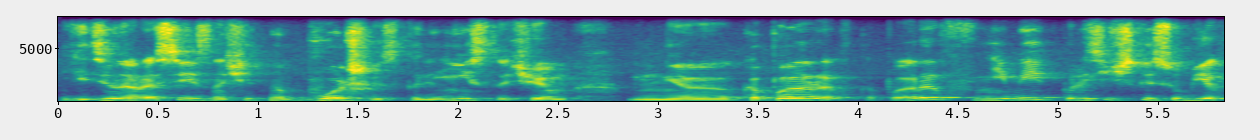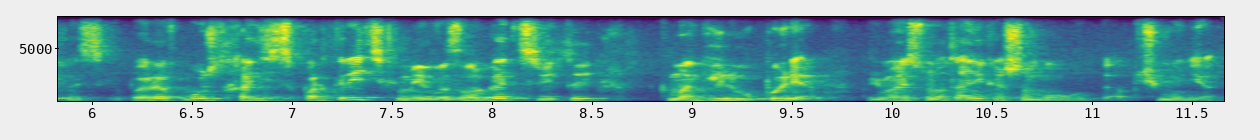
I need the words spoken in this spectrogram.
Единая Россия значительно больше сталинисты, чем э, КПРФ. КПРФ не имеет политической субъектности. КПРФ может ходить с портретиками и возлагать цветы к могиле упыря. Понимаете? Ну, это они, конечно, могут, да, почему нет.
